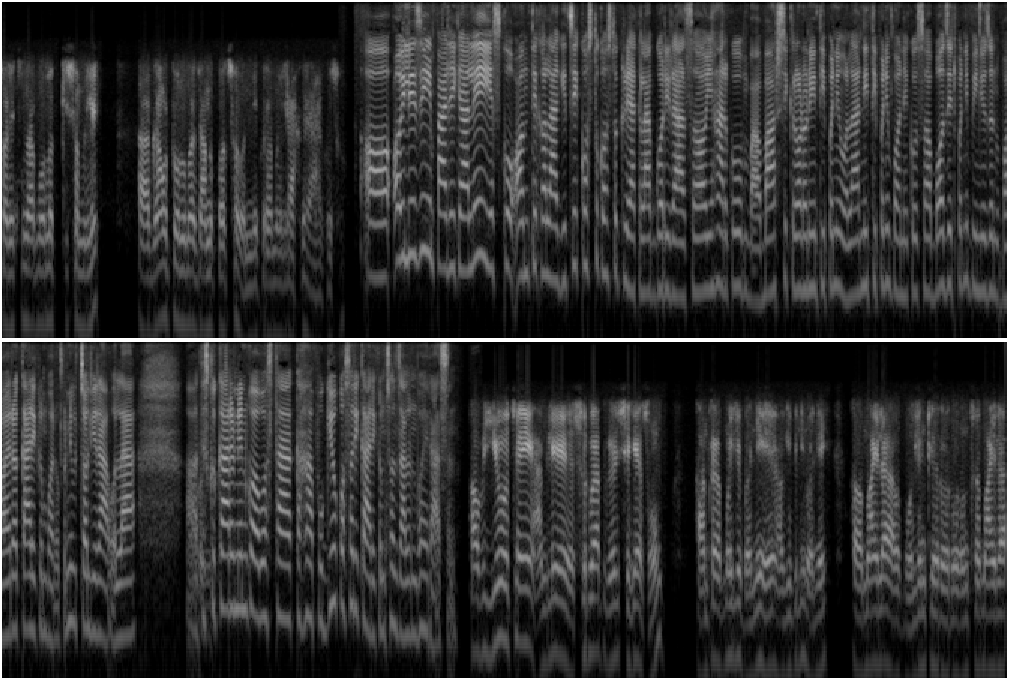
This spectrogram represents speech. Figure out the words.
संरचनामूलक किसिमले गाउँ टोलमा जानुपर्छ भन्ने कुरा मैले राख्दै आएको छु। अहिले चाहिँ पालिकाले यसको अन्त्यका लागि चाहिँ कस्तो कस्तो क्रियाकलाप गरिरहेछ? यहाँहरूको वार्षिक रणनीति पनि होला नीति पनि बनेको छ बजेट पनि विनियोजन भएर कार्यक्रमहरू पनि चलिरह होला। त्यसको कार्यान्वयनको अवस्था कहाँ पुग्यो? कसरी कार्यक्रम सञ्चालन भइरहेछन्? अब यो चाहिँ हामीले सुरुवात गरिसकेका छौँ। हाम्रा मैले भने अघि पनि भने महिला भोलिन्टियरहरू हुन्छ महिला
